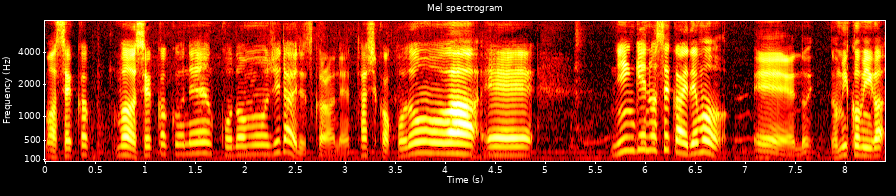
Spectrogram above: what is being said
まあせっかくまあせっかくね子供時代ですからね。確か子供はえー、人間の世界でもえー、飲み込みが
